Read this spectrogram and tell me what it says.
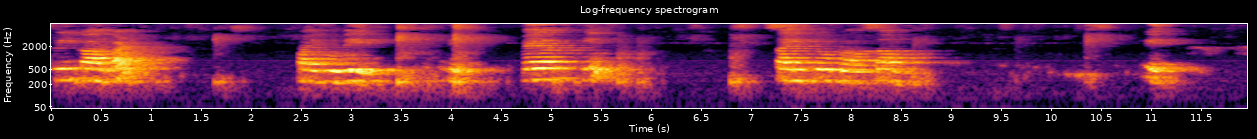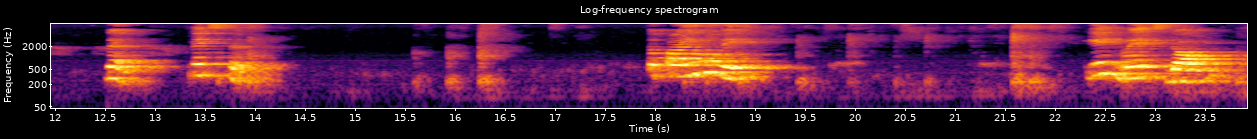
Three carbon pyruvate. Okay, where in cytoplasm. Okay. Then next. The pyruvate again breaks down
